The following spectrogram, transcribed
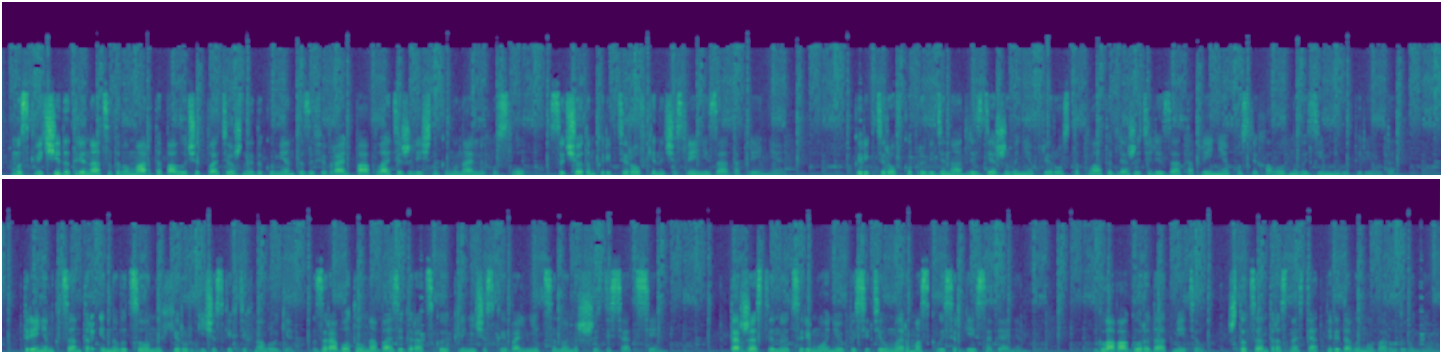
Москвичи до 13 марта получат платежные документы за февраль по оплате жилищно-коммунальных услуг с учетом корректировки начислений за отопление. Корректировка проведена для сдерживания прироста платы для жителей за отопление после холодного зимнего периода. Тренинг-центр инновационных хирургических технологий заработал на базе городской клинической больницы номер 67. Торжественную церемонию посетил мэр Москвы Сергей Собянин. Глава города отметил, что центр оснастят передовым оборудованием.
